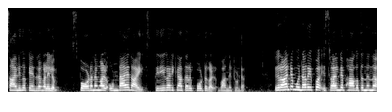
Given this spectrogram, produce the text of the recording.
സൈനിക കേന്ദ്രങ്ങളിലും സ്ഫോടനങ്ങൾ ഉണ്ടായതായി സ്ഥിരീകരിക്കാത്ത റിപ്പോർട്ടുകൾ വന്നിട്ടുണ്ട്. ഇറാന്റെ മുന്നറിയിപ്പ് ഇസ്രായേലിന്റെ ഭാഗത്തു നിന്ന്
